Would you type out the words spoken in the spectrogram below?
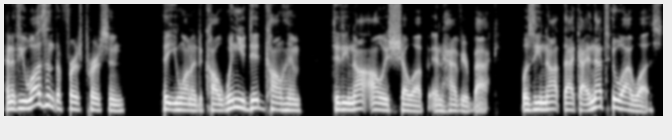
And if he wasn't the first person, that you wanted to call. When you did call him, did he not always show up and have your back? Was he not that guy? And that's who I was.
